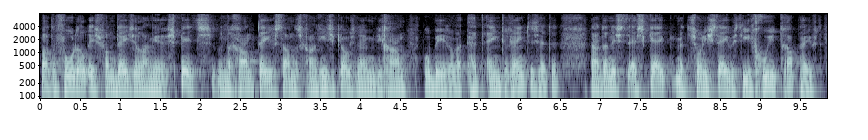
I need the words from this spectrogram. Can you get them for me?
Wat een voordeel is van deze lange spits. Want dan gaan tegenstanders gaan risico's nemen. Die gaan proberen het 1 tegen 1 te zetten. Nou, dan is het escape met Sonny Stevens, die een goede trap heeft.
